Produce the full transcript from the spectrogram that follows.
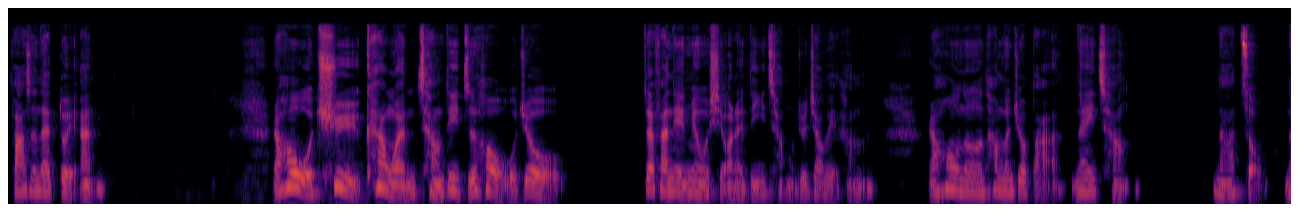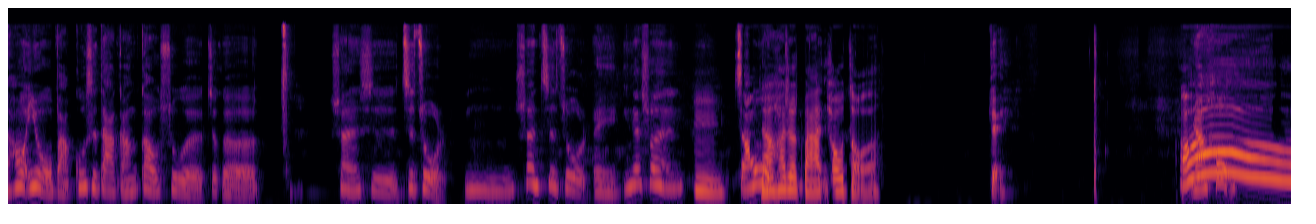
发生在对岸，然后我去看完场地之后，我就。在饭店里面，我写完了第一场，我就交给他们。然后呢，他们就把那一场拿走。然后，因为我把故事大纲告诉了这个算是制作，嗯，算制作，哎，应该算，嗯，找我，然后他就把他偷走了。对。然后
